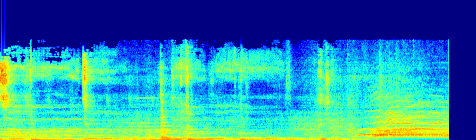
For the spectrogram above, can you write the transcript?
So.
